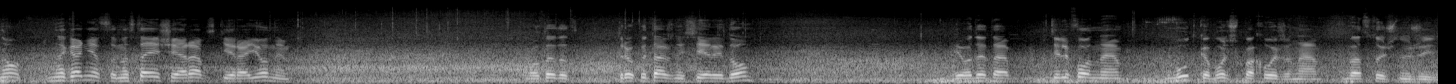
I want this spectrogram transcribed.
Ну, наконец-то, настоящие арабские районы. Вот этот трехэтажный серый дом. И вот эта телефонная будка больше похожа на восточную жизнь.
